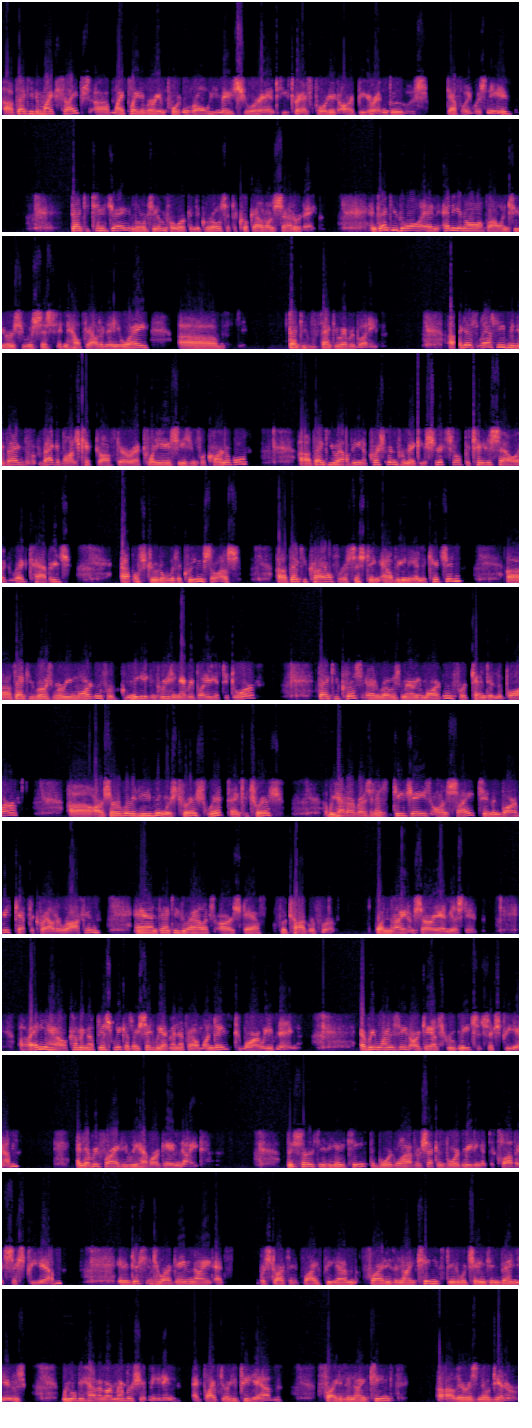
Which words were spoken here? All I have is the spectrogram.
Uh, thank you to Mike Sipes. Uh, Mike played a very important role. He made sure and he transported our beer and booze. Definitely was needed. Thank you, TJ and Little Jim, for working the grills at the cookout on Saturday. And thank you to all and any and all volunteers who assisted and helped out in any way. Um, thank you, thank you, everybody. Uh, I guess last evening the Vag- Vagabonds kicked off their uh, 28th season for Carnival. Uh, thank you, Alvina Cushman, for making schnitzel, potato salad, red cabbage, apple strudel with a cream sauce. Uh, thank you, Kyle, for assisting Alvina in the kitchen. Uh, thank you, Rosemary Martin, for meeting and greeting everybody at the door. Thank you, Chris and Rosemary Martin, for tending the bar. Uh, our server of the evening was Trish Witt. Thank you, Trish. We had our resident DJs on site, Tim and Barbie, kept the crowd a rocking. And thank you to Alex, our staff photographer. One night, I'm sorry I missed it. Uh, anyhow, coming up this week, as I said, we have NFL Monday tomorrow evening. Every Wednesday, our dance group meets at 6 p.m. And every Friday, we have our game night. This Thursday, the 18th, the board will have their second board meeting at the club at 6 p.m. In addition to our game night at which starts at 5 p.m. Friday the 19th due to a change in venues, we will be having our membership meeting at 5.30 p.m. Friday the 19th. Uh, there is no dinner.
